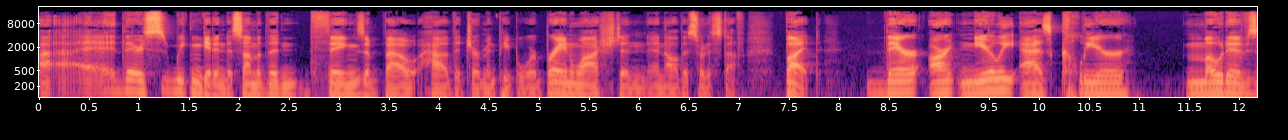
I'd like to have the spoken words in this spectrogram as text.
uh, there's we can get into some of the things about how the German people were brainwashed and and all this sort of stuff, but there aren't nearly as clear motives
